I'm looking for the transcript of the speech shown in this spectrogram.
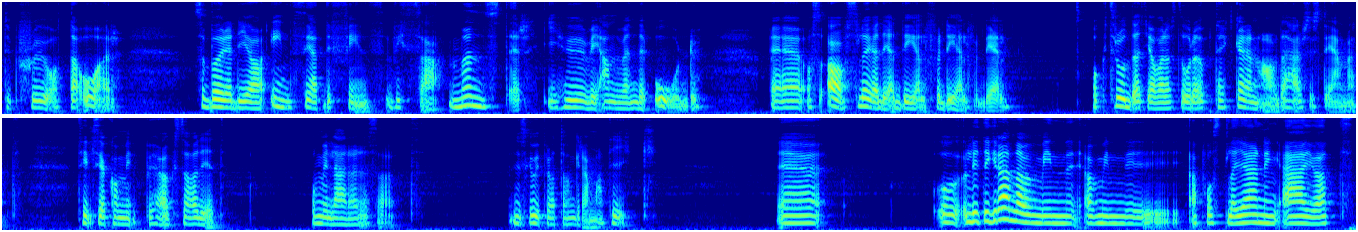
typ 7-8 år. Så började jag inse att det finns vissa mönster i hur vi använder ord. Eh, och så avslöjade jag del för del för del. Och trodde att jag var den stora upptäckaren av det här systemet. Tills jag kom upp i högstadiet och min lärare sa att nu ska vi prata om grammatik. Eh, och lite grann av min, av min eh, apostlagärning är ju att,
